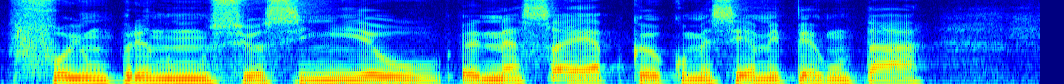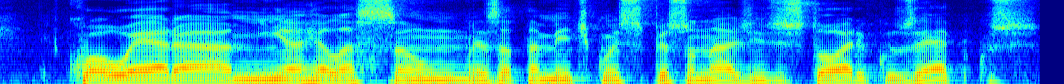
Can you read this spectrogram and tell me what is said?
Foi um prenúncio, assim. Eu, nessa época, eu comecei a me perguntar qual era a minha relação exatamente com esses personagens históricos, épicos,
